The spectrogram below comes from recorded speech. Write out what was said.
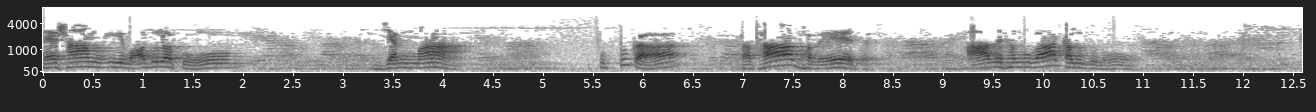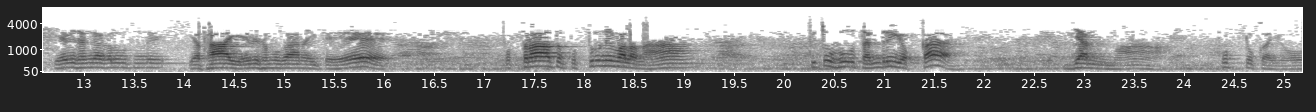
తేషాం ఈ వాదులకు జన్మ పుట్టుక తథా భవేత్. ఆ విధముగా కలుగును. ఏ విధంగా కలుగుతుంది? యథా ఏ విధముగానైతే పుత్రాత్ పుత్రుని వలన పితు తండ్రి యొక్క జన్మ పుట్టుకయో.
